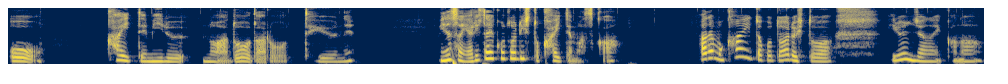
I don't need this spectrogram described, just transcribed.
を書いてみるのはどうだろうっていうね。皆さんやりたいことリスト書いてますか？あ、でも書いたことある人はいるんじゃないかな。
